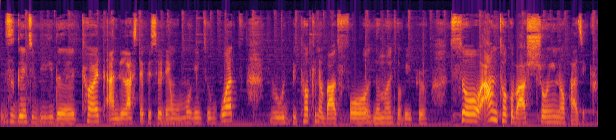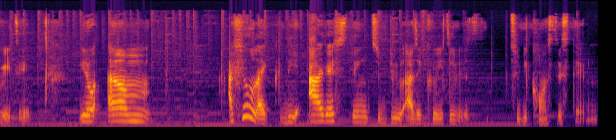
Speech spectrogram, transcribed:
this is going to be the third and the last episode. Then we'll move into what we would be talking about for the month of April. So I want to talk about showing up as a creative. You know, um, I feel like the hardest thing to do as a creative is to be consistent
